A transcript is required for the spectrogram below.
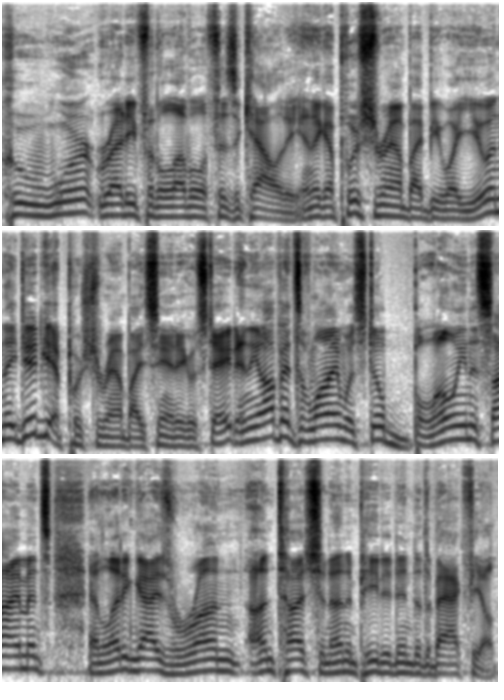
who weren't ready for the level of physicality, and they got pushed around by BYU, and they did get pushed around by San Diego State, and the offensive line was still blowing assignments and letting guys run untouched and unimpeded into the backfield.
